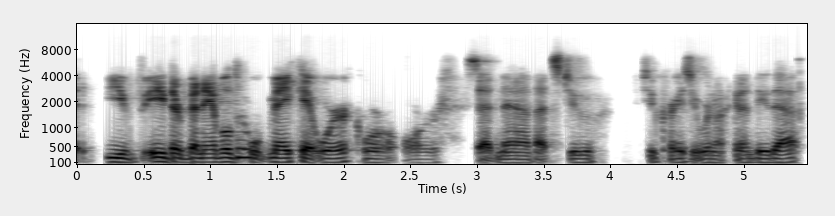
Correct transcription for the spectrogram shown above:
that you've either been able to make it work or or said, nah, that's too too crazy. We're not going to do that.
